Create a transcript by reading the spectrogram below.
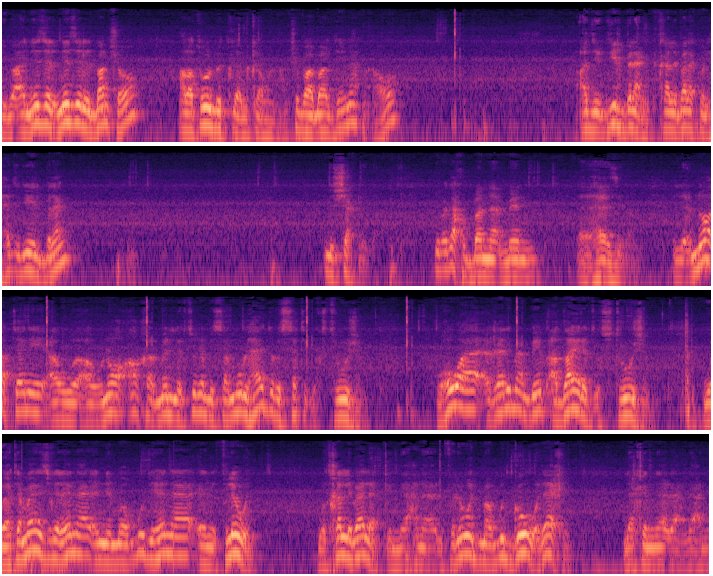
يبقى نزل نزل ال punch أهو. على طول بتكون هنشوفها برضه هنا. أهو. ادي دي ال blank. خلي بالك من الحتة دي ال blank. بالشكل ده. يبقى ناخد بالنا من آه هذه الأمر. النوع الثاني أو أو نوع آخر من ال extrusion بيسموه ال hydrostatic extrusion. وهو غالبا بيبقى direct extrusion. ويتميز غير هنا إن موجود هنا ال fluid. وتخلي بالك إن إحنا ال fluid موجود جوه داخل لكن يعني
